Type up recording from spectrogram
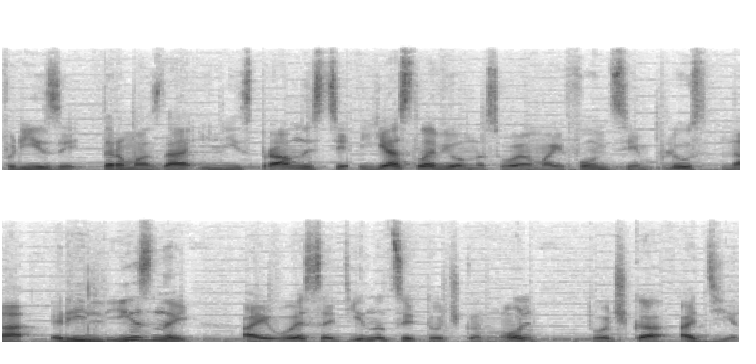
фризы, тормоза и неисправности я словил на своем iPhone 7 Plus на релизной iOS 11.0 1.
